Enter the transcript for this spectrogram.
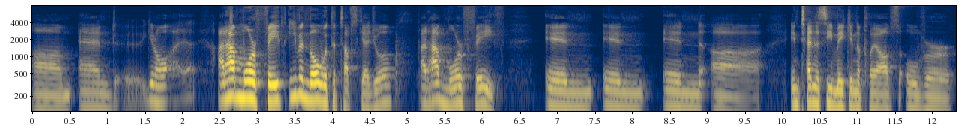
Um, and uh, you know, I'd have more faith, even though with the tough schedule, I'd have more faith in in in uh, in Tennessee making the playoffs over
